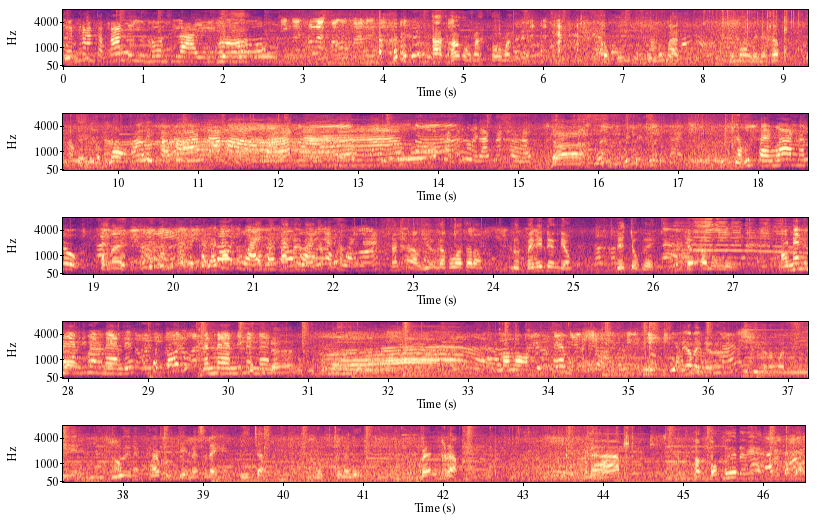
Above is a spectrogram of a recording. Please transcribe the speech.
เดินทางกลับบ้านจะอยู่โนนศิลายังไงเหรอมีเงินเท่าไหร่เขาออกมาเลยอะเอาออกมาเอาออกมาขอบคุณขอบคุณมากมากๆมากๆเลยนะครับใจครับหล่อมากเลยค่ะรักนะคะรักนะขันมาหน่อยรักนะคะจ้า อย่าเพิ่งแปลงร่างนะลูก ไม่เดี๋ยวจะสวยเดี๋ยวจะสวยอย่าสวยนะ นักข่าวเยอะครับ เพราะว่าถ้าเราหลุดไปนิดนึงเดี๋ยว เดี๋ยวจบเลย เดี๋ยวเอาลงเลยไอ้แมนแมนนี่แมนแมนดิแมนแมนนี่แมขอบนแมคุณนนะขอบคุณมากหล่อหล่อเข้มเข้มๆนี่อะไรเนี่ยนะยินดีกับรางวัลนี้ด้วยนะครับคุณเก่งนักแสดงแห่งปีจากนุกธนดลแฟนคลับ ครับเอาปกมือตรงนี้แล้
